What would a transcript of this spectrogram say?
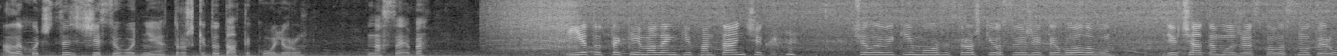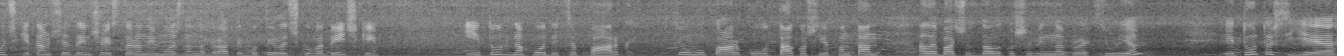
Але хочеться ще сьогодні трошки додати кольору на себе. Є тут такий маленький фонтанчик. Чоловіки можуть трошки освіжити голову. Дівчата може сполоснути ручки. Там ще з іншої сторони можна набрати бутилочку водички. І тут знаходиться парк. В цьому парку також є фонтан, але бачу здалеку, що він не працює. І тут ось є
